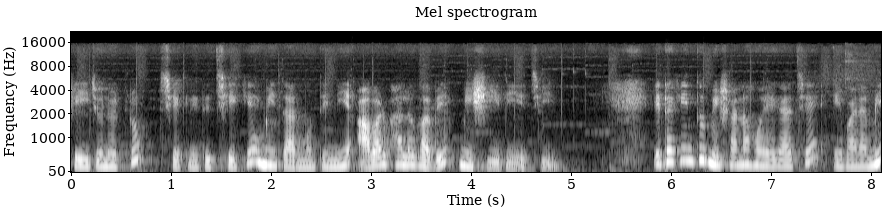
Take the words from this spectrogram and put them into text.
সেই জন্য একটু ছেঁকনিতে ছেঁকে আমি তার মধ্যে নিয়ে আবার ভালোভাবে মিশিয়ে দিয়েছি। এটা কিন্তু মেশানো হয়ে গেছে। এবার আমি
